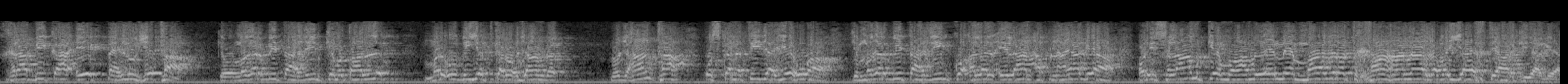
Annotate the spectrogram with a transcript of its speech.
خرابی کا ایک پہلو یہ تھا کہ وہ مغربی تہذیب کے متعلق مرعوبیت کا رجحان رجحان تھا۔ اس کا نتیجہ یہ ہوا کہ مغربی تہذیب کو الل اعلان اپنایا گیا اور اسلام کے معاملے میں معذرت خواہانہ رویہ اختیار کیا گیا۔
